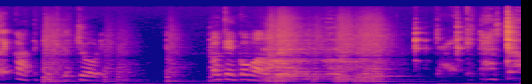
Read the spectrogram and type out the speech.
eka, että kick the Jordi. Oikein kovalla. Take the Jordi!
